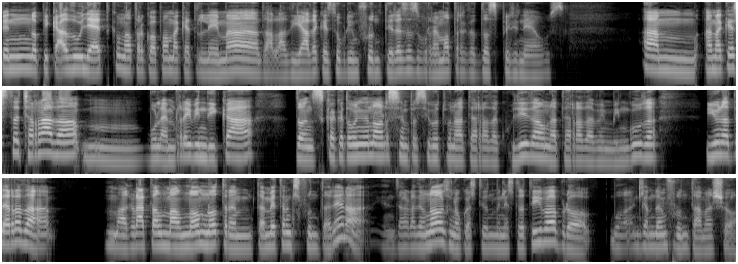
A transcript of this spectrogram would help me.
Fent una picada d'ullet que un altre cop amb aquest lema de la Diada, que és Obrim fronteres, esborrem el Tractat dels Pirineus. Um, amb aquesta xerrada um, volem reivindicar doncs, que Catalunya Nord sempre ha sigut una terra d'acollida, una terra de benvinguda i una terra de, malgrat el mal nom, no, també transfronterera. Ens agrada o no, és una qüestió administrativa, però bueno, ens hem d'enfrontar amb això.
